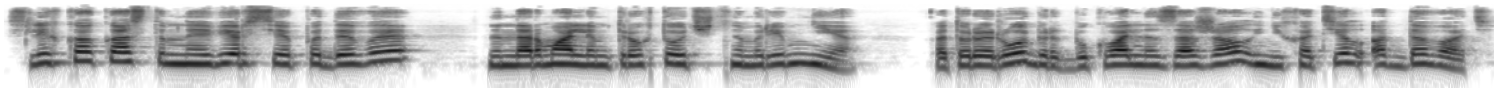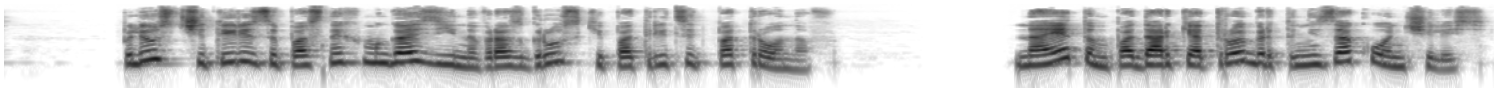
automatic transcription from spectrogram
Слегка кастомная версия ПДВ на нормальном трехточечном ремне, который Роберт буквально зажал и не хотел отдавать. Плюс четыре запасных магазина в разгрузке по 30 патронов. На этом подарки от Роберта не закончились,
